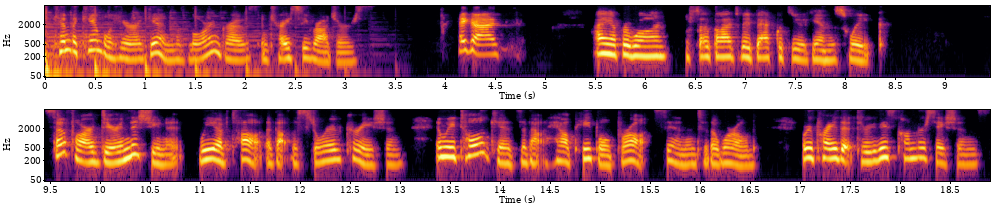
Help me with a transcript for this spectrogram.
Kimba Campbell here again with Lauren Groves and Tracy Rogers. Hey guys. Hi everyone. We're so glad to be back with you again this week. So far during this unit, we have taught about the story of creation and we told kids about how people brought sin into the world. We pray that through these conversations,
